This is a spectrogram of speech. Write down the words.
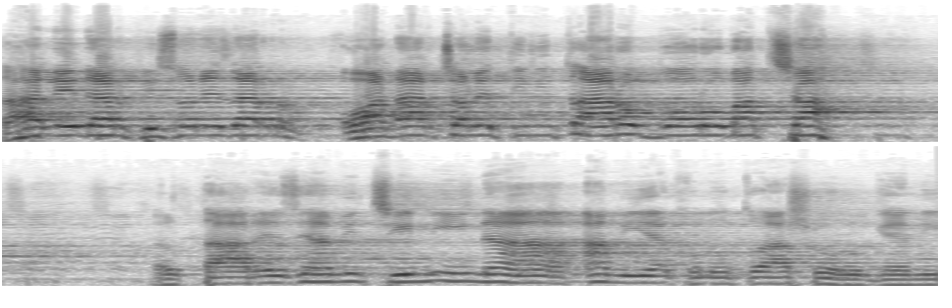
তাহলে এটার পিছনে যার অর্ডার চলে, তিনি তো আরও বড় বাচ্চা তারে যে আমি চিনি না, আমি এখনও তো আসল জ্ঞানী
